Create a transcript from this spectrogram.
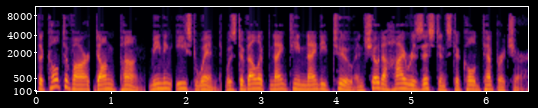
The cultivar Dongpung meaning east wind was developed 1992 and showed a high resistance to cold temperature.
